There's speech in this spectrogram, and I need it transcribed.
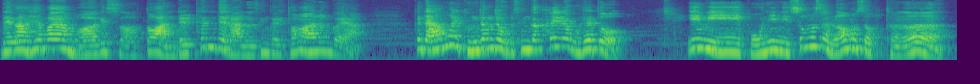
내가 해봐야 뭐 하겠어. 또 안 될 텐데 라는 생각이 더 많은 거야. 근데 아무리 긍정적으로 생각하려고 해도 이미 본인이 스무 살 넘어서부터는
